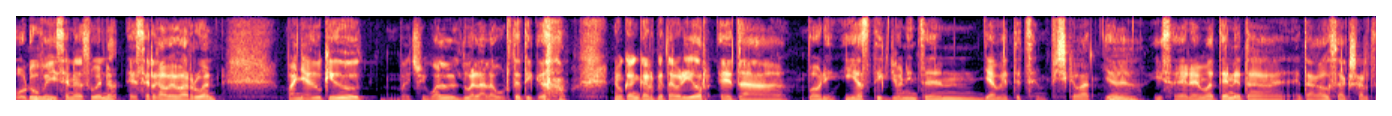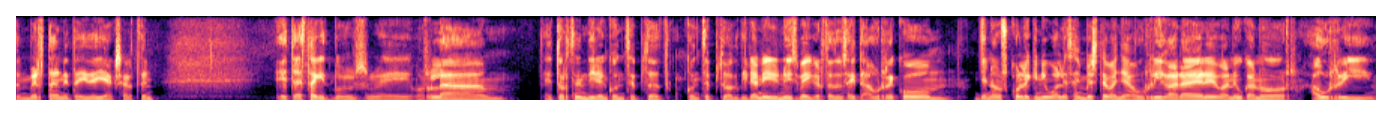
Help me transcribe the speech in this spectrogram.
orube izena zuena, ezer gabe barruan, baina eduki dut, baitzu igual duela lau urtetik edo, neukan karpeta hori hor, eta ba hori, iaztik joan nintzen ja betetzen pixka bat, ja izaera ematen, eta eta gauzak sartzen bertan, eta ideiak sartzen. Eta ez dakit, bos, e, horrela etortzen diren kontzeptuak, kontzeptuak dira, niri noiz bai gertatu zait, aurreko dena oskolekin igual ez hainbeste, baina aurri gara ere, baneukan hor aurri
